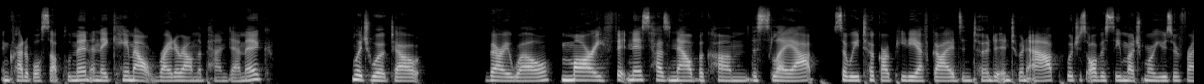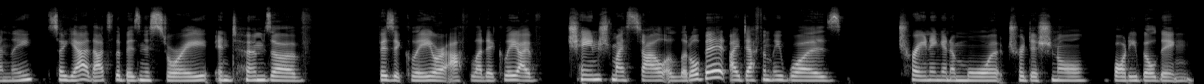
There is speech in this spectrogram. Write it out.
incredible supplement. And they came out right around the pandemic, which worked out very well. Mari Fitness has now become the Slay app. So we took our PDF guides and turned it into an app, which is obviously much more user friendly. So, yeah, that's the business story. In terms of physically or athletically, I've changed my style a little bit. I definitely was training in a more traditional bodybuilding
